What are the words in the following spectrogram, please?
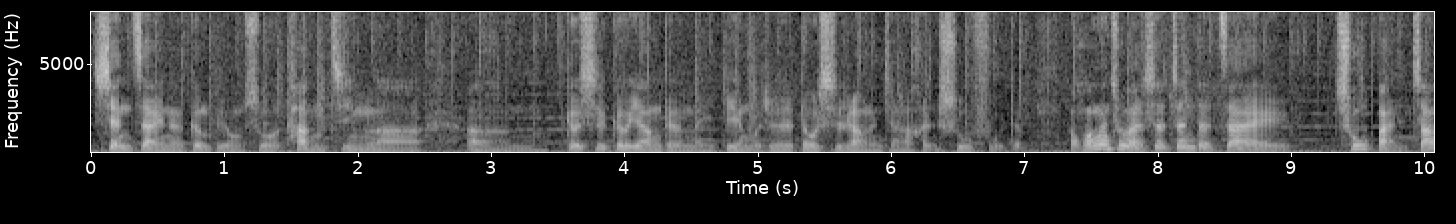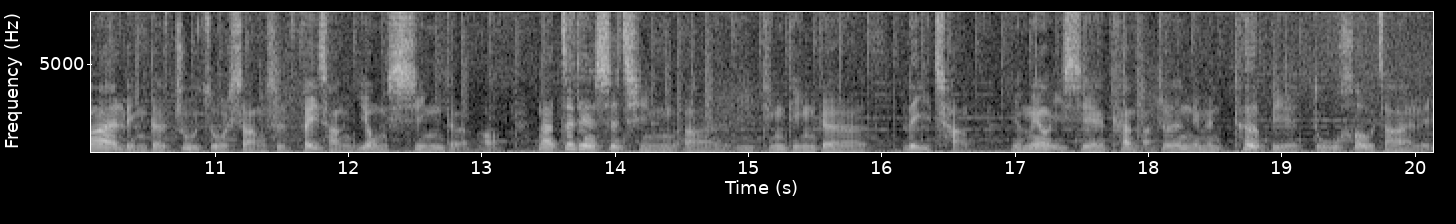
现在呢，更不用说烫金啦，嗯，各式各样的美编，我觉得都是让人家很舒服的。啊，皇冠出版社真的在出版张爱玲的著作上是非常用心的哦。那这件事情，呃，以婷婷的立场。有没有一些看法？就是你们特别读后张爱玲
